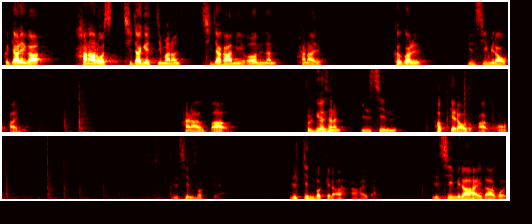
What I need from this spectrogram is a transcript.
그 자리가 하나로 시작했지만 시작함이 없는 하나요. 그걸 일심이라고 하죠. 하나의 마음. 불교에서는 일심 법계라고도 하고 일심 법계, 일진 법계라 하이다. 일심이라 하이도 하고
